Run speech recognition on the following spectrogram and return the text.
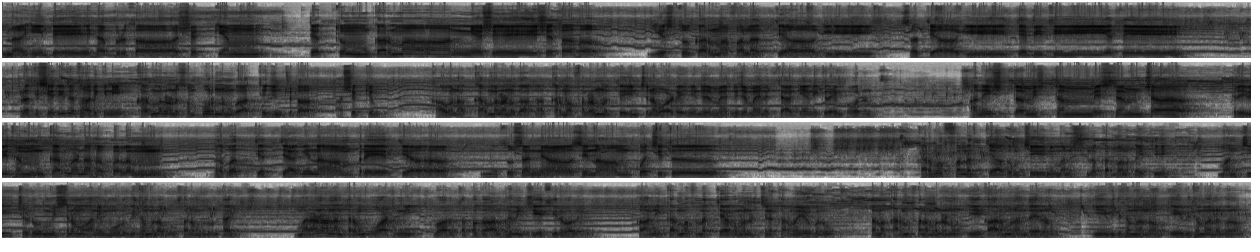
न हि देहभृता शक्यं त्यक्तुं कर्माण्यशेषतः यस्तु कर्मफलत्यागी సత్యాగీత్యభిధీయతే ప్రతి శరీరధారికిని కర్మలను సంపూర్ణంగా త్యజించుట అశక్యం కావున కర్మలను గాక కర్మ ఫలమును త్యజించిన వాడే నిజమే నిజమైన త్యాగి అని గ్రహింపవలను అనిష్టమిష్టం మిశ్రం చ త్రివిధం కర్మణ ఫలం భవత్యత్యాగినాం ప్రేత్య నతు సన్యాసినాం క్వచిత్. కర్మఫల త్యాగం చేయని మనుషుల కర్మలకైతే మంచి చెడు మిశ్రమం అనే మూడు విధములకు ఫలములుంటాయి. మరణానంతరం వాటిని వారు తప్పక అనుభవించే తీరవలేను కానీ కర్మఫల త్యాగం అనర్చిన కర్మయోగులు తమ కర్మఫలములను ఏ కాలమునందైనను ఏ విధమును ఏ విధమునను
